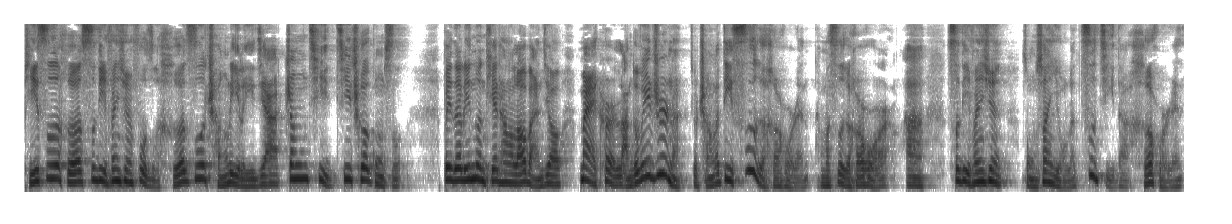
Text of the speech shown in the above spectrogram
皮斯和斯蒂芬逊父子合资成立了一家蒸汽机车公司。贝德林顿铁厂的老板叫迈克尔·朗格威治呢，就成了第四个合伙人。他们四个合伙啊，斯蒂芬逊总算有了自己的合伙人，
